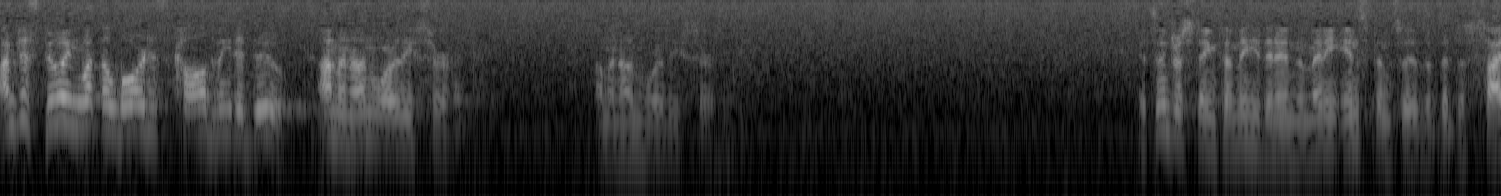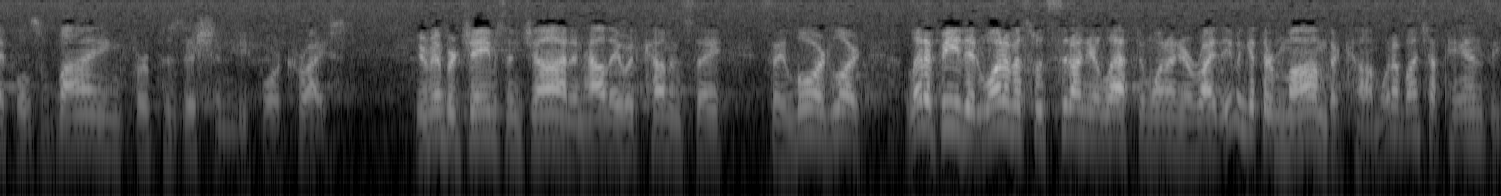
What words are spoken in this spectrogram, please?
I'm just doing what the Lord has called me to do. I'm an unworthy servant. I'm an unworthy servant. It's interesting to me that in the many instances of the disciples vying for position before Christ, you remember James and John and how they would come and say, say, Lord, Lord, let it be that one of us would sit on your left and one on your right. They even get their mom to come. What a bunch of pansies.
